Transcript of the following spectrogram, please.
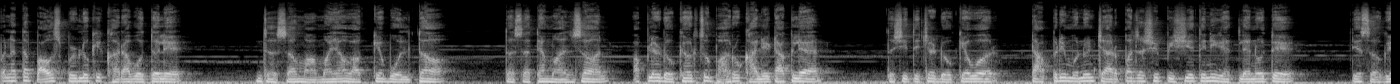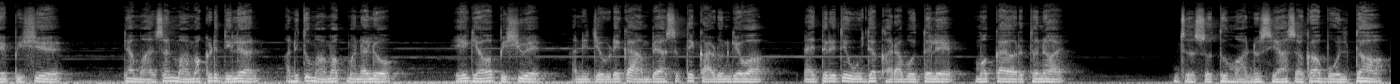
पण आता पाऊस पडलो की खराब होतले. जसं मामा या वाक्य बोलतं तसं त्या माणसान आपल्या डोक्यावरचं भारू खाली टाकल्यान तशी तिच्या डोक्यावर टापरी म्हणून चार पाच असे पिशे तिने घेतले नव्हते ते सगळे पिशे त्या माणसान मामाकडे दिल्यान आणि तो मामाक म्हणालो हे घ्यावा पिशवे आणि जेवढे काय आंबे असत ते काढून घ्यावा नाहीतरी ते उद्या खराब होतले. मग काय अर्थ नाही. जसं तो माणूस या सगळा बोलता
